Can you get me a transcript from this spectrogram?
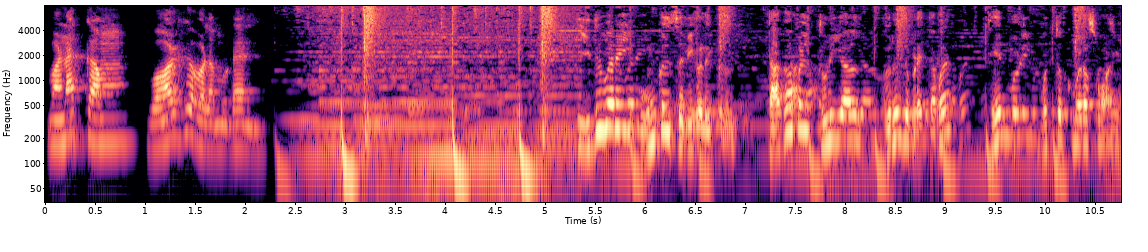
வணக்கம் வாழ்க வளமுடன். இதுவரை உங்கள் செவிகளுக்கு தகவல் துளியால் விருது படைத்தவர் தேன்மொழி முத்துக்குமரசுவாமி.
